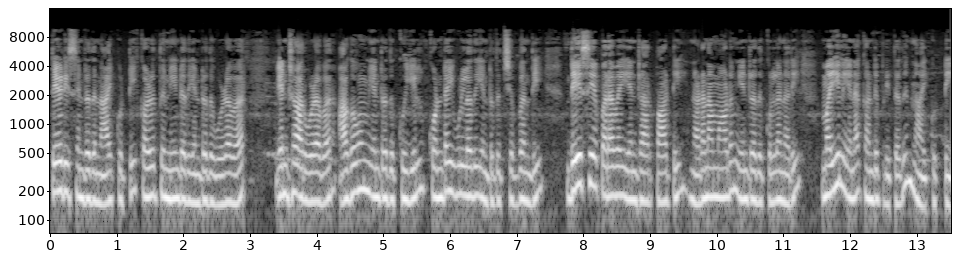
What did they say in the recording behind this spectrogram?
தேடி சென்றது நாய்க்குட்டி கழுத்து நீண்டது என்றது உழவர் என்றார் உழவர் அகவும் என்றது குயில் கொண்டை உள்ளது என்றது செவ்வந்தி தேசிய பறவை என்றார் பாட்டி நடனமாடும் என்றது குள்ளநரி மயில் என கண்டுபிடித்தது நாய்க்குட்டி.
